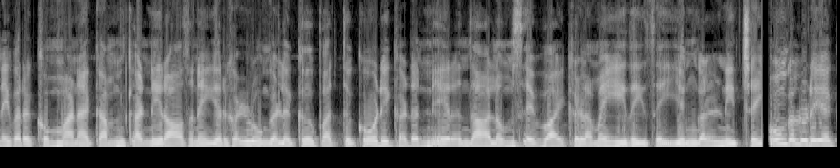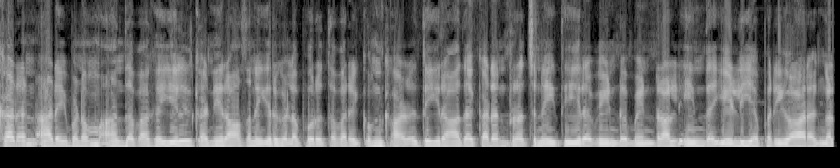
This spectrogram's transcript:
அனைவருக்கும் வணக்கம். கன்னிராசனையர்கள் உங்களுக்கு பத்து கோடி கடன் இருந்தாலும் செவ்வாய்க்கிழமை இதை செய்யுங்கள் நிச்சயம். உங்களுடைய கடன் அடைபடும் அந்த வகையில் கன்னிராசனையர்களை பொறுத்த வரைக்கும் தீராத கடன் பிரச்சனை தீர வேண்டும் என்றால் இந்த எளிய பரிகாரங்கள்.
